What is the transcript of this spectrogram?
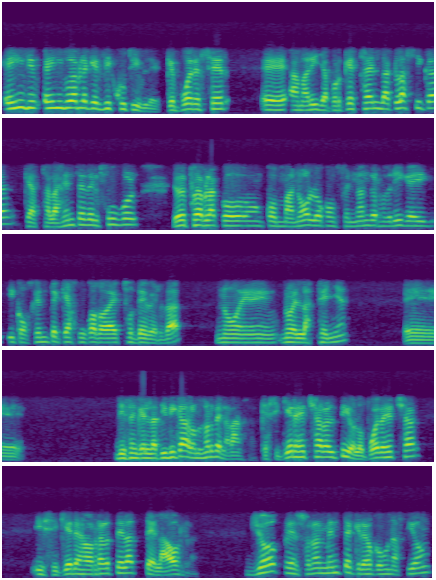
Es, indudable que es discutible, que puede ser eh, amarilla, porque esta es la clásica que hasta la gente del fútbol, yo después de hablar con, con Manolo, con Fernando Rodríguez y, con gente que ha jugado a esto de verdad, no en, no en las peñas, eh, dicen que es la típica a lo mejor de naranja, que si quieres echar al tío lo puedes echar y si quieres ahorrártela, te la ahorras. Yo personalmente creo que es una acción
